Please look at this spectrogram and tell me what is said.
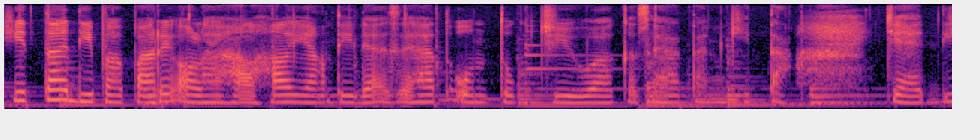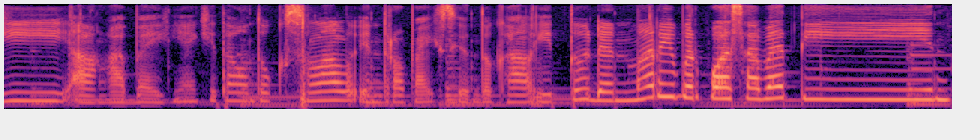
kita dipapari oleh hal-hal yang tidak sehat untuk jiwa kesehatan kita. Jadi, alangkah baiknya kita untuk selalu introspeksi untuk hal itu, dan mari berpuasa batin.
